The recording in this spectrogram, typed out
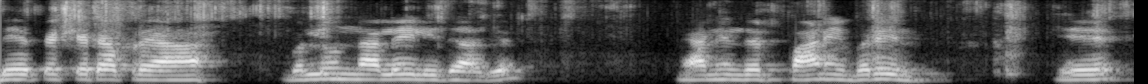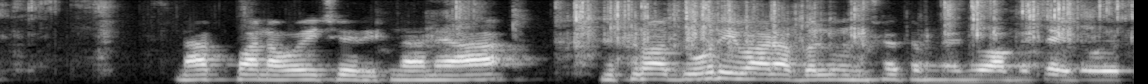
બે પેકેટ આપણે આ બલૂનના લઈ લીધા છે. આની અંદર પાણી ભરીને એ નાખવાના હોય છે રીતના. અને આ મિત્રો આ દોરીવાળા બલૂન છે, તમને જો આ બતાવી દો એક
